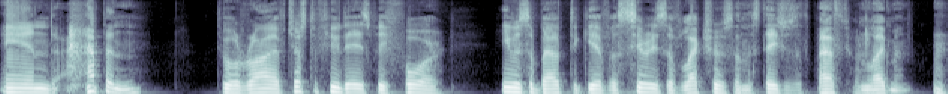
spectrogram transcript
And happened to arrive just a few days before he was about to give a series of lectures on the stages of the path to enlightenment, mm.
